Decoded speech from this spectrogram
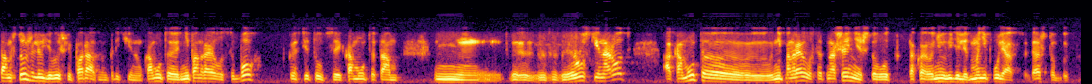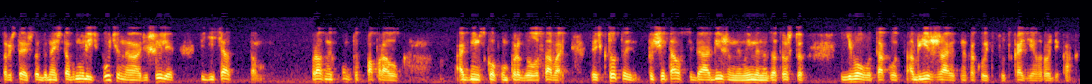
Там же тоже люди вышли по разным причинам. Кому-то не понравился Бог в Конституции, кому-то там э, русский народ, а кому-то не понравилось отношение, что вот такое, они увидели манипуляцию, да, чтобы, которые считают, чтобы, значит, обнулить Путина, решили 50 там разных пунктов поправок одним скопом проголосовать. То есть кто-то посчитал себя обиженным именно за то, что его вот так вот объезжают на какой-то тут козе вроде как.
